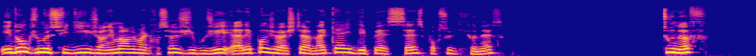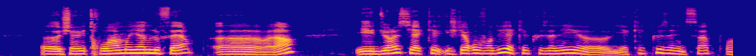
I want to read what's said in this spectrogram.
Et donc, je me suis dit, j'en ai marre de Microsoft, j'ai bougé. Et à l'époque, j'avais acheté un Akai DPS 16, pour ceux qui connaissent. Tout neuf. Euh, j'avais trouvé un moyen de le faire. Euh, voilà. Et du reste, je l'ai revendu il y a quelques années, euh, il y a quelques années de ça, pour,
